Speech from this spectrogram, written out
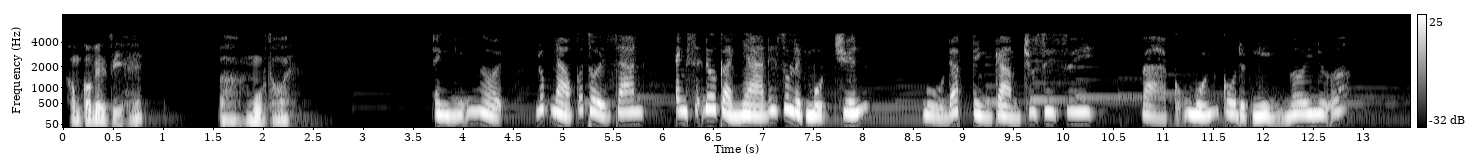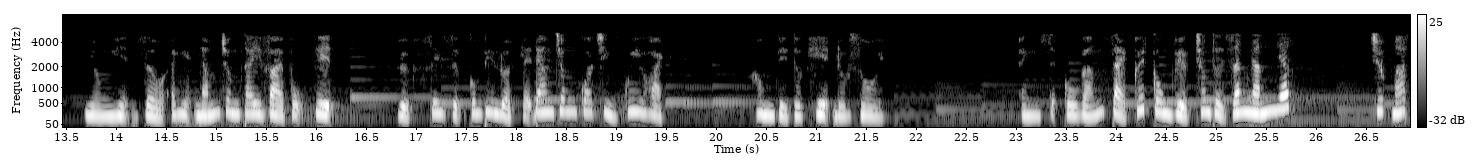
không có việc gì hết. Ờ, ngủ thôi. Anh nghĩ ngợi, lúc nào có thời gian, anh sẽ đưa cả nhà đi du lịch một chuyến, bù đắp tình cảm cho Duy Duy, và cũng muốn cô được nghỉ ngơi nữa. Nhưng hiện giờ anh lại nắm trong tay vài vụ kiện, việc xây dựng công ty luật lại đang trong quá trình quy hoạch, không thể thực hiện được rồi. Anh sẽ cố gắng giải quyết công việc trong thời gian ngắn nhất. Trước mắt,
